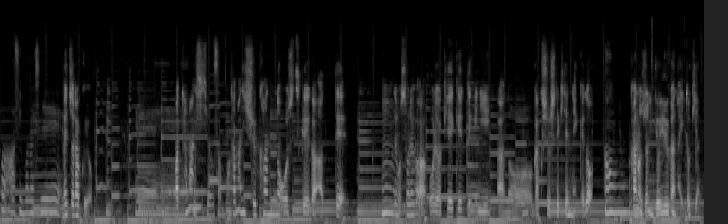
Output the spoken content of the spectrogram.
わあ素晴らしい。めっちゃ楽よ。えー、まあたまにたまに主観の押し付けがあってうん。でもそれは俺は経験的にあの学習してきてんねんけどあー。彼女に余裕がない時やねん。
